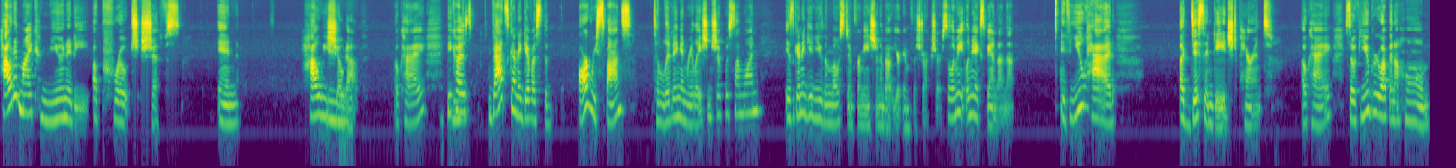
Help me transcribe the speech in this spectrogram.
how did my community approach shifts in how we mm. showed up? Okay. Because mm. that's going to give us the, our response to living in relationship with someone is going to give you the most information about your infrastructure. So let me let me expand on that if you had a disengaged parent, okay? So if you grew up in a home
